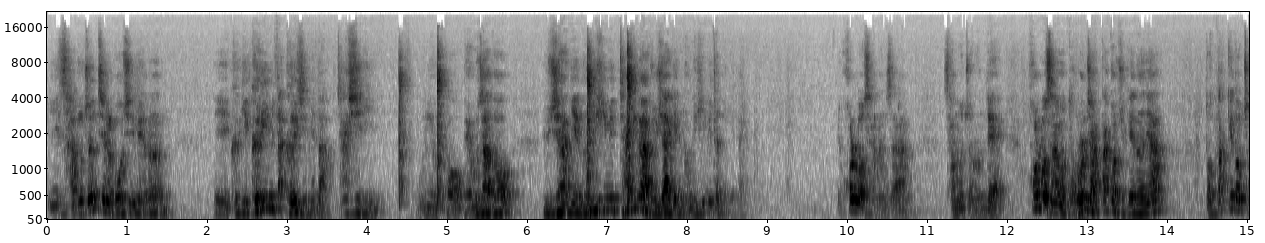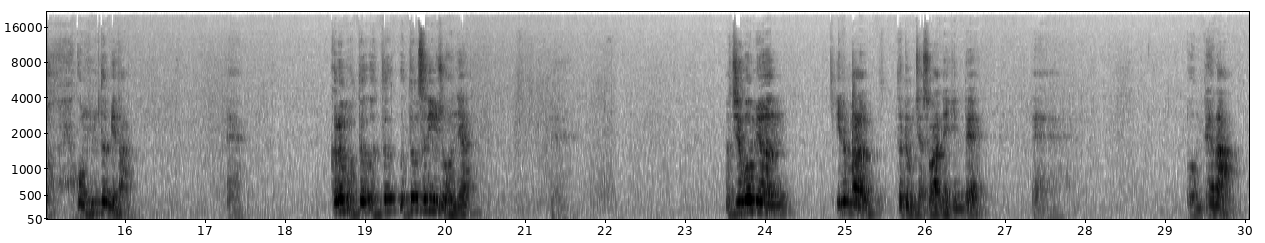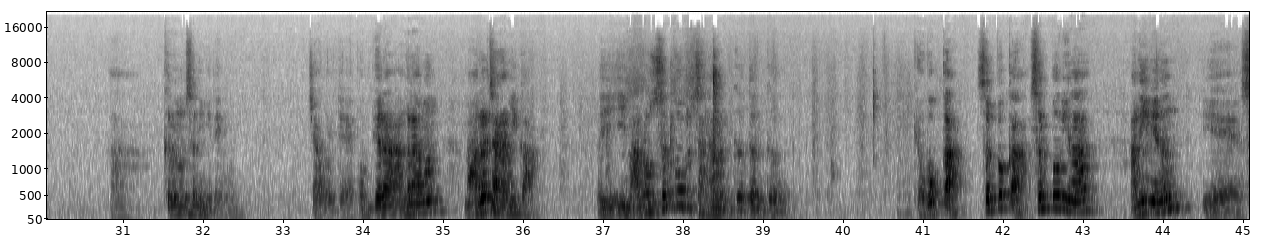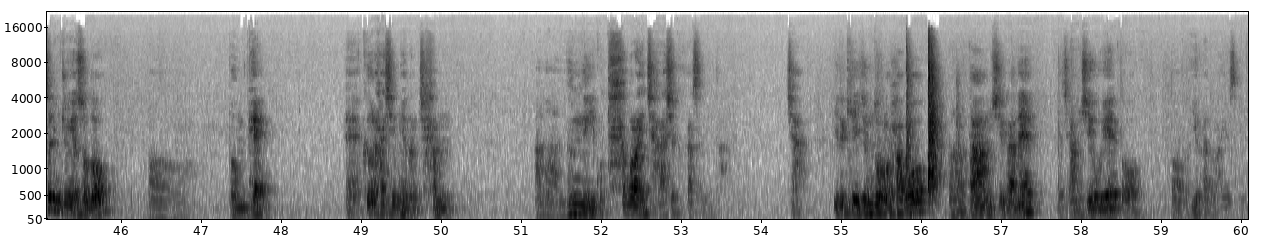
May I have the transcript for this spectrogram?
이 사주 전체를 보시면은 이 그게 그림이 딱 그려집니다. 자식이 운이 없고 배우자도 유지하기에 너무 힘이 자기가 유지하기에 너무 힘이 드는 거예요. 홀로 사는 사람 사면 좋은데 홀로 사면 돌을 잘 닦아 주겠느냐? 또 닦기도 조금 힘듭니다. 예. 그럼 어떤 어떤 어떤 스님이 좋냐? 예. 어찌 보면 이런 말 들으면 죄송한 얘기인데 예. 범패나 아, 그런 스님이 되면 제가 볼 때 범패나 안 그러면 말을 잘하니까 이, 이 말로 설법을 잘하는 그 어떤 그 교법가, 설법가, 설법이나 아니면은 예, 스님 중에서도 어, 범패 예, 그걸 하시면은 참 아마 능력 있고 탁월하게 잘하실 것 같습니다. 자 이렇게 이 정도로 하고 어, 다음 시간에 잠시 후에 또 어, 이어가도록 하겠습니다.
